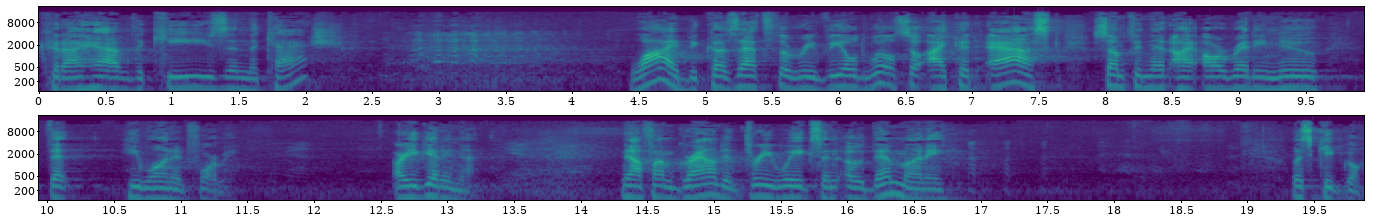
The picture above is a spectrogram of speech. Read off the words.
Could I have the keys and the cash? Why? Because that's the revealed will. So I could ask something that I already knew He wanted for me. Are you getting that? Now, if I'm grounded three weeks and owed them money, let's keep going.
